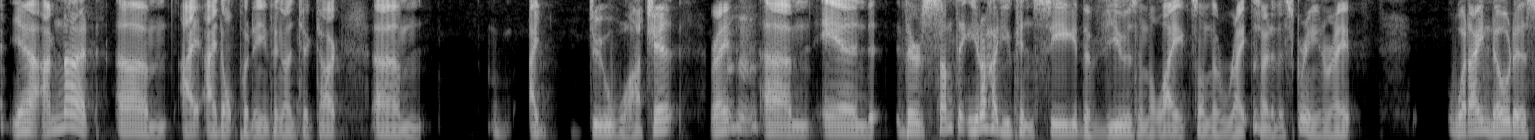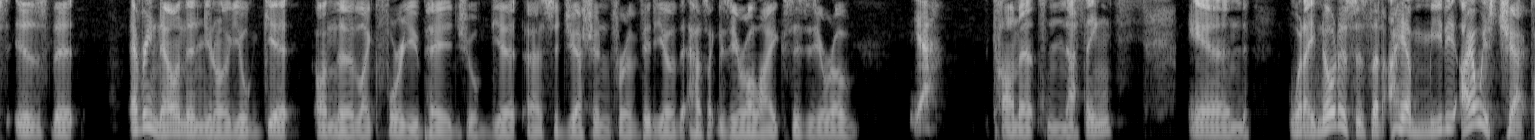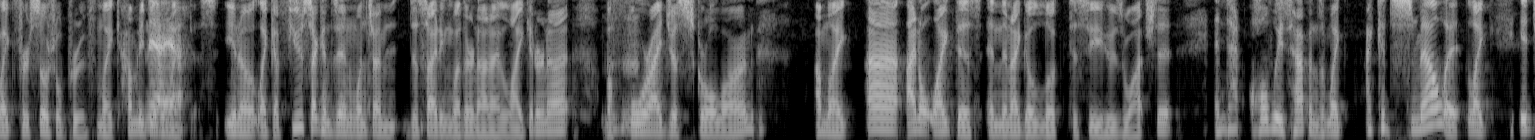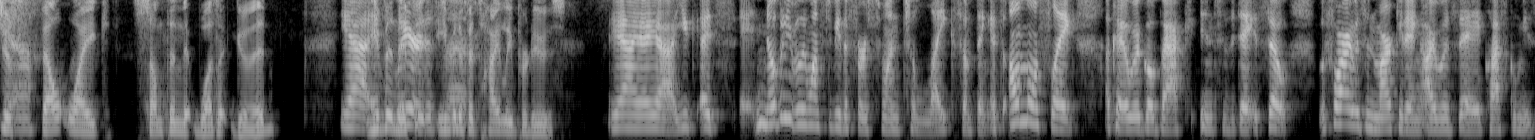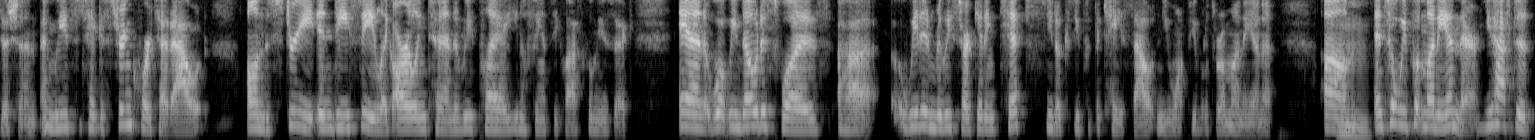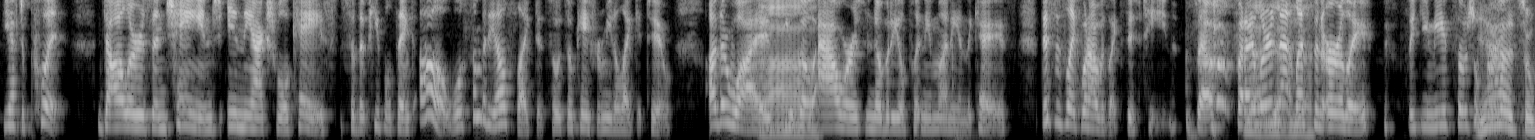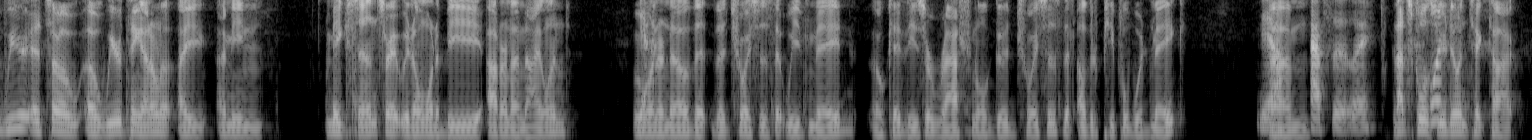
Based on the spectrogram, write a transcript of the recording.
Yeah, I'm not. Um, I I don't put anything on TikTok. Um, I do watch it, right? Mhm. Um, and there's something. You know how you can see the views and the likes on the right side of Mhm. the screen, right? What I noticed is that every now and then, you know, you'll get on the like for you page, you'll get a suggestion for a video that has like zero likes, zero Yeah. comments, nothing. And what I notice is that I immediately, I always check like for social proof. I'm like, how many people yeah. like this? You know, like a few seconds in, once I'm deciding whether or not I like it or not, Mhm. before I just scroll on, I'm like, uh, I don't like this. And then I go look to see who's watched it. And that always happens. I'm like, I could smell it. Like it just Yeah. felt like something that wasn't good. Yeah. even it's weird, if it, isn't even it? if it's highly produced. Yeah, yeah, yeah. You it's nobody really wants to be the first one to like something. It's almost like okay, we go back into the day. So, before I was in marketing, I was a classical musician and we used to take a string quartet out on the street in DC, like Arlington, and we play, you know, fancy classical music. And what we noticed was uh, we didn't really start getting tips, you know, because you put the case out and you want people to throw money in it. Um, Until we put money in there, you have to you have to put dollars and change in the actual case so that people think, oh, well, somebody else liked it, so it's okay for me to like it too. Otherwise, you'll go Ah. hours and nobody will put any money in the case. This is like when I was like 15. So, but I learned yeah, that yeah. lesson early. It's like you need social yeah proof. it's a weird it's a, a weird thing i don't know i i mean makes sense right we don't want to be out on an island we Yeah. want to know that the choices that we've made okay these are rational good choices that other people would make Yeah, um absolutely. that's cool so Well, you're doing tiktok Yeah,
